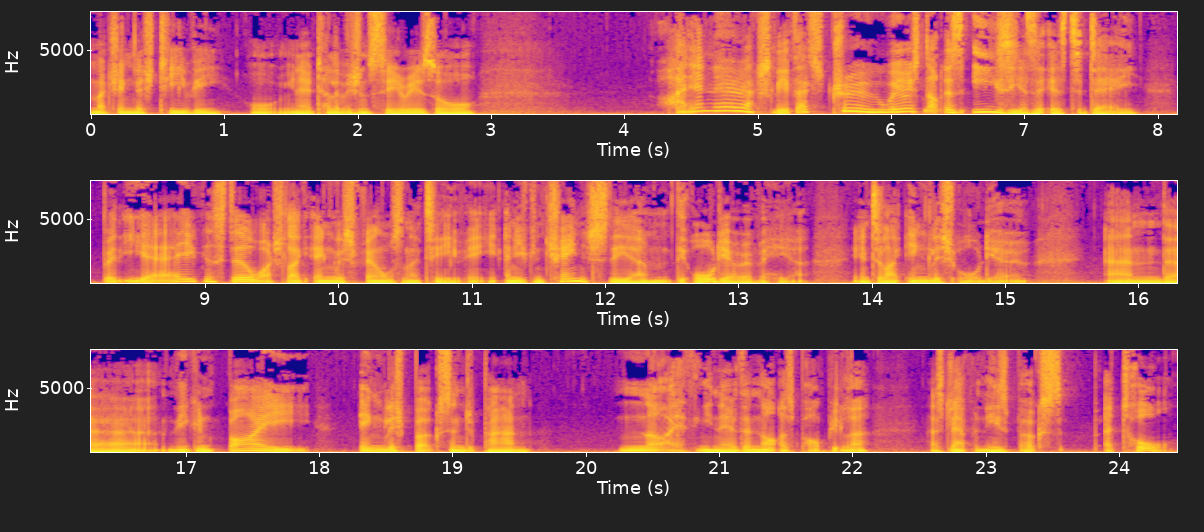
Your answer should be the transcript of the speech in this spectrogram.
much English TV or you know television series or I don't know actually if that's true. It's not as easy as it is today. But yeah, you can still watch like English films on the TV, and you can change the um, the audio over here into like English audio, and uh, you can buy English books in Japan. No, you know they're not as popular as Japanese books at all.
